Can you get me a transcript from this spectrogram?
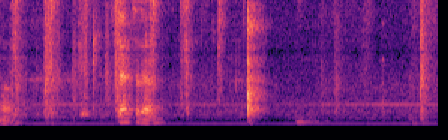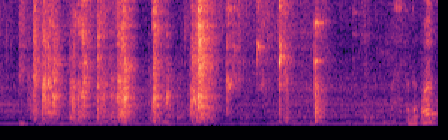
Nå. Sandt til det Den er både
